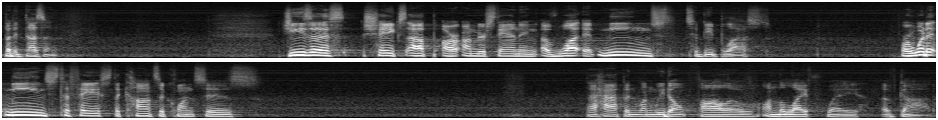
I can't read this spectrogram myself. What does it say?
But it doesn't. Jesus shakes up our understanding of what it means to be blessed, or what it means to face the consequences that happen when we don't follow on the life way of God.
